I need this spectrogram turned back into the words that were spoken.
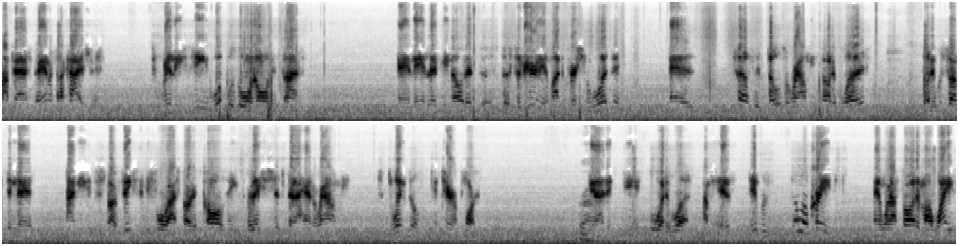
my pastor and a psychiatrist to really see what was going on inside. And they let me know that the, the severity of my depression wasn't as tough as those around me thought it was, but it was something that I needed to start fixing before I started causing relationships that I had around me to dwindle and tear apart. Right. And I didn't see for what it was. I mean, it, it was a little crazy. And when I saw that my wife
